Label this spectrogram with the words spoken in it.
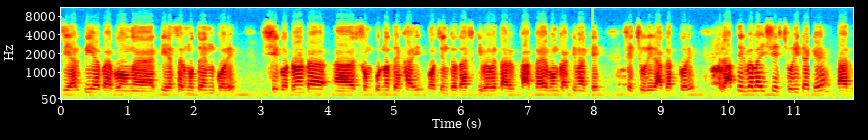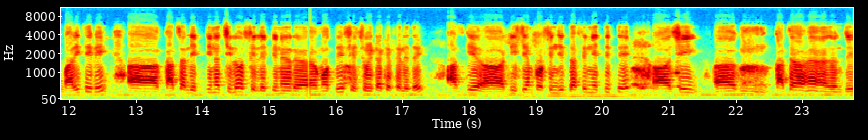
সিআরপিএফ এবং টিএসআর মোতায়েন করে। সেই ঘটনাটা সম্পূর্ণ দেখায় অচিন্ত দাস কীভাবে তার কাকা এবং কাকিমাকে সে ছুরির আঘাত করে। রাতের বেলায় সে ছুরিটাকে তার বাড়িতে এনে, আহ কাঁচা লেট্রিনে ছিল সেই লেট্রিনের মধ্যে সে ছুরিটাকে ফেলে দেয়। আজকে ডিসিএম প্রসেনজিৎ দাসের নেতৃত্বে সেই কাঁচা যে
